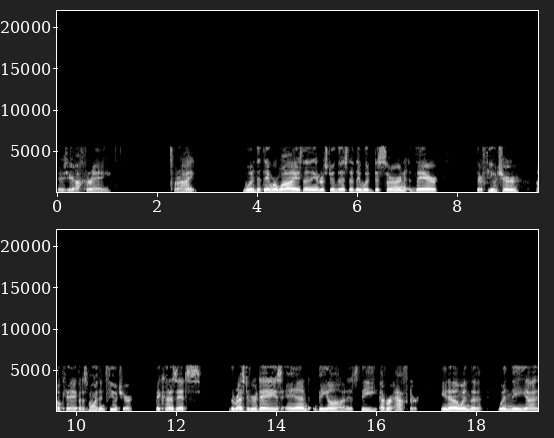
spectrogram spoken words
There's your achre. All right? Would that they were wise, that they understood this, that they would discern their their future. Okay, but it's more than future because it's the rest of your days and beyond. It's the ever after. You know, when the when the uh,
